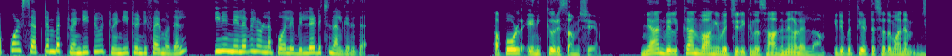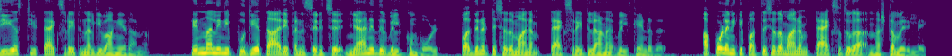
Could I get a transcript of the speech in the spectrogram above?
അപ്പോൾ September twenty two twenty twenty five മുതൽ ഇനി നിലവിലുള്ള പോലെ ബില്ലടിച്ചു നൽകരുത്. അപ്പോൾ എനിക്കൊരു സംശയം. ഞാൻ വിൽക്കാൻ വാങ്ങി വാങ്ങിവച്ചിരിക്കുന്ന സാധനങ്ങളെല്ലാം ഇരുപത്തിയെട്ട് ശതമാനം G S T tax rate നൽകി വാങ്ങിയതാണ്. എന്നാൽ ഇനി പുതിയ താരിഫ് അനുസരിച്ച് ഞാനിത് വിൽക്കുമ്പോൾ പതിനെട്ട് ശതമാനം ടാക്സ് റേറ്റിലാണ് വിൽക്കേണ്ടത്. അപ്പോൾ എനിക്ക് പത്ത് ശതമാനം ടാക്സ് തുക നഷ്ടം വരില്ലേ?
